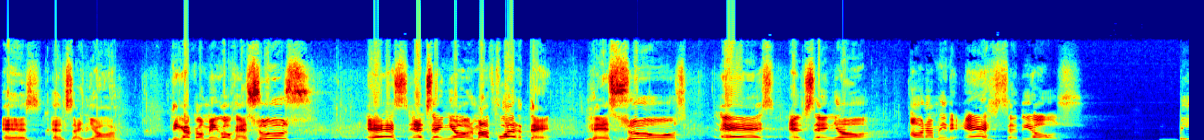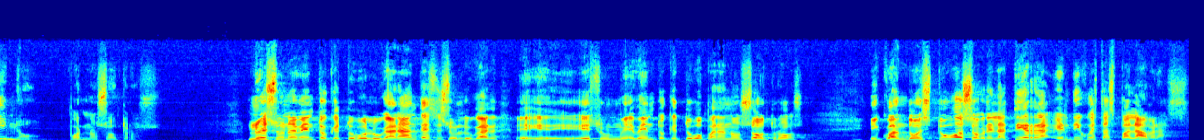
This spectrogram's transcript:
es el Señor. Diga conmigo, Jesús es el Señor. Más fuerte, Jesús es el Señor. Ahora mire, ese Dios vino por nosotros. No es un evento que tuvo lugar antes, es un lugar, eh, eh, es un evento que tuvo para nosotros. Y cuando estuvo sobre la tierra, él dijo estas palabras.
